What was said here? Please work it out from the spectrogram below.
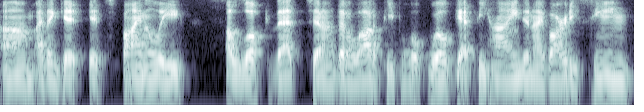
Um, I think it it's finally a look that uh, that a lot of people will get behind, and I've already seen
